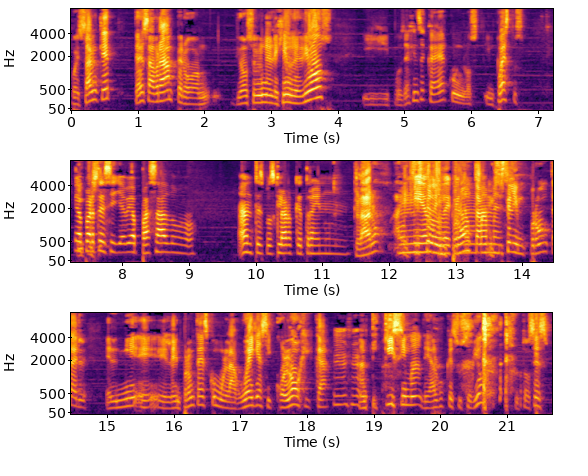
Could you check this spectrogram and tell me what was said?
pues, ¿saben qué? Ustedes sabrán, pero um, yo soy un elegido de Dios y pues déjense caer con los impuestos. Y aparte, pues, si ya había pasado antes, pues claro que traen un... Claro, Un existe miedo la de que no impronta, mames. existe la impronta, el, el mie- eh, la impronta es como la huella psicológica antiquísima de algo que sucedió. Entonces,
